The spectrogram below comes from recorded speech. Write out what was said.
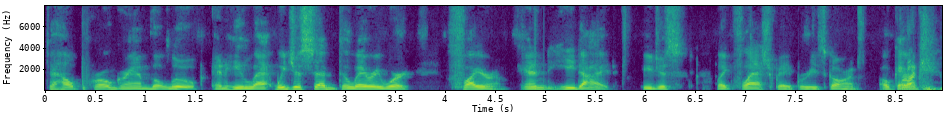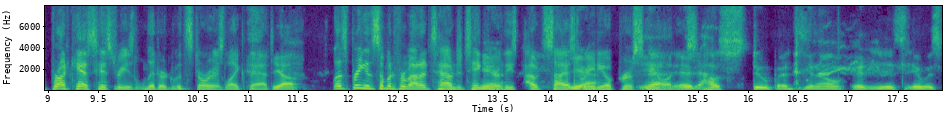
to help program the loop, and he la- We just said to Larry Wert, fire him, and he died. He just like flash paper. He's gone. Okay. Broad- broadcast history is littered with stories like that. yeah. Let's bring in someone from out of town to take care of these outsized Yeah. radio Yeah, personalities. it- how stupid, you know. it, it's, it was.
